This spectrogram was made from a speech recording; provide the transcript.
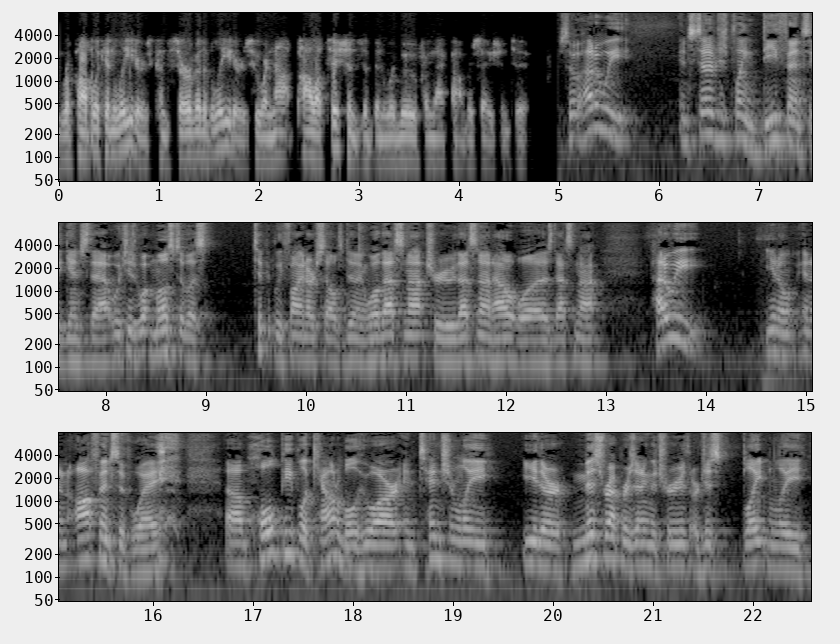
Republican leaders, conservative leaders who are not politicians have been removed from that conversation too. So, how do we, instead of just playing defense against that, which is what most of us typically find ourselves doing, well, that's not true. That's not how it was. That's not. How do we, you know, in an offensive way, um, hold people accountable who are intentionally either misrepresenting the truth or just blatantly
